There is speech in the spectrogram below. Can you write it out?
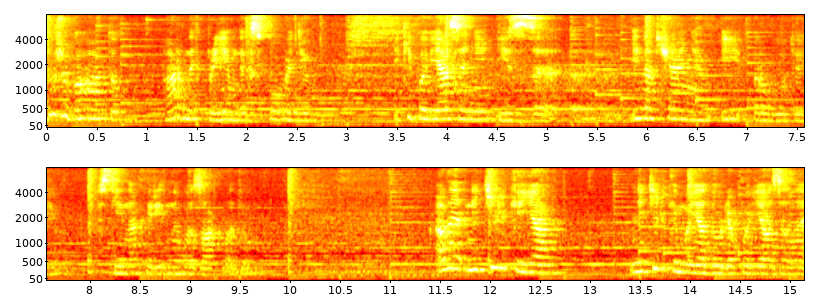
Дуже багато гарних, приємних спогадів, які пов'язані із е, і навчанням, і роботою в стінах рідного закладу. Але не тільки я, не тільки моя доля пов'язана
